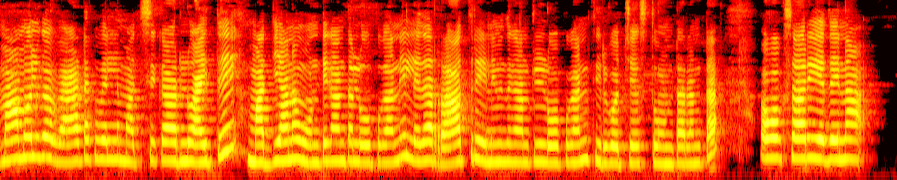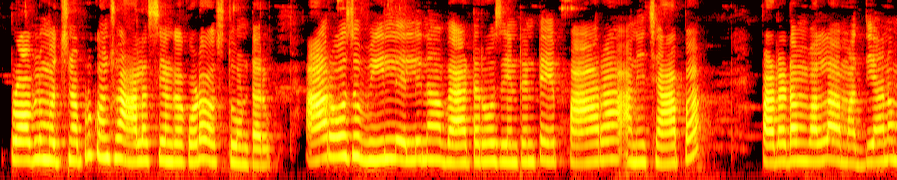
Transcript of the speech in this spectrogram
మామూలుగా వేటకు వెళ్ళిన మత్స్యకారులు అయితే మధ్యాహ్నం ఒంటి గంట లోపు కానీ లేదా రాత్రి ఎనిమిది గంటల లోపు కానీ తిరిగి వచ్చేస్తూ ఉంటారంట. ఒక్కొక్కసారి ఏదైనా ప్రాబ్లం వచ్చినప్పుడు కొంచెం ఆలస్యంగా కూడా వస్తూ ఉంటారు. ఆ రోజు వీళ్ళు వెళ్ళిన వేట రోజు ఏంటంటే పార అనే చేప పడడం వల్ల మధ్యాహ్నం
